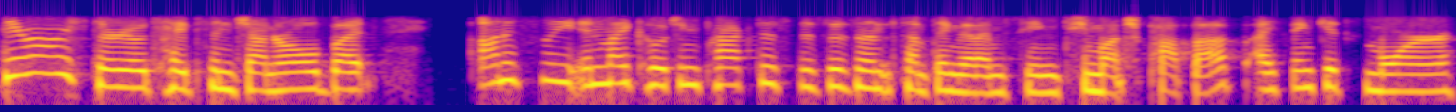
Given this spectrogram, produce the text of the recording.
there are stereotypes in general, but honestly, in my coaching practice, this isn't something that I'm seeing too much pop up. I think it's more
